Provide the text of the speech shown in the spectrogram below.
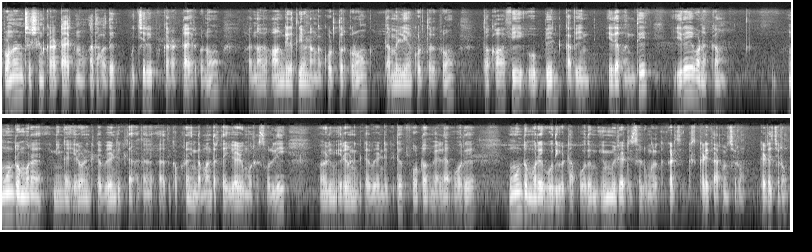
ப்ரொனன்சியேஷன் கரெக்டாக இருக்கணும். அதாவது உச்சரிப்பு கரெக்டாக இருக்கணும். அதனால் ஆங்கிலத்துலேயும் நாங்கள் கொடுத்துருக்குறோம் தமிழ்லேயும் கொடுத்துருக்குறோம். தகாஃபி ஹுப்பின் கபின். இதை வந்து இறைவணக்கம் மூன்று முறை நீங்கள் இறைவன்கிட்ட வேண்டிக்கிட்டு அது அதுக்கப்புறம் இந்த மந்திரத்தை ஏழு முறை சொல்லி மறுபடியும் இறைவன்கிட்ட வேண்டிக்கிட்டு ஃபோட்டோ மேலே ஒரு மூன்று முறை ஊதிவிட்டால் போதும். இம்மிடியட் ரிசல்ட் உங்களுக்கு கிடைச்சி கிடைக்க ஆரம்பிச்சிடும் கிடைச்சிரும்.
